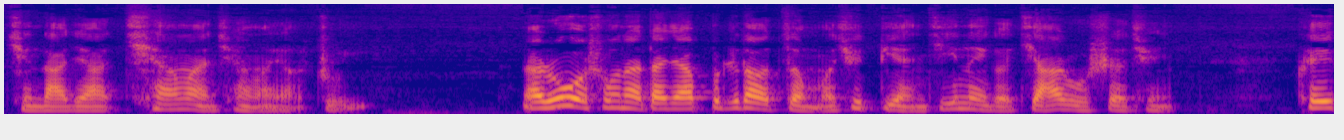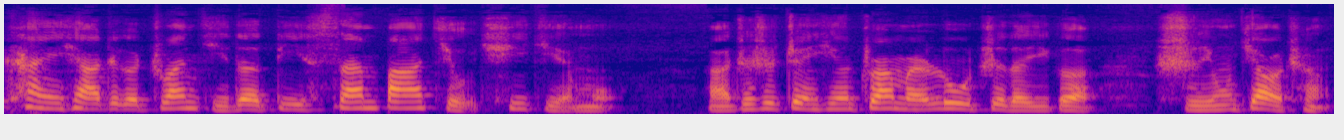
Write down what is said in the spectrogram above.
请大家千万千万要注意。那如果说呢大家不知道怎么去点击那个加入社群。可以看一下这个专辑的第三八九期节目啊，这是振兴专门录制的一个使用教程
